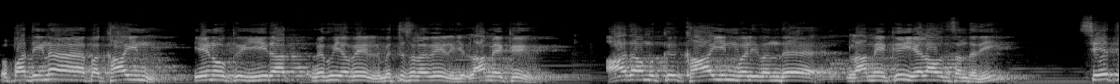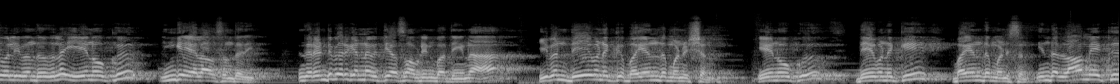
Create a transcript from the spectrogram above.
இப்போ பார்த்தீங்கன்னா இப்போ காயின் ஏனோக்கு ஈராத் மெகுயவேல் மெத்துசலவேல் லாமேக்கு. ஆதாமுக்கு காயின் வழி வந்த லாமேக்கு ஏழாவது சந்ததி. சேத் வழி வந்ததுல ஏனோக்கு இங்கே ஏழாவது சந்ததி. இந்த ரெண்டு பேருக்கு என்ன வித்தியாசம் அப்படின்னு பார்த்தீங்கன்னா இவன் தேவனுக்கு பயந்த மனுஷன். ஏனோக்கு தேவனுக்கு பயந்த மனுஷன். இந்த லாமேக்கு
